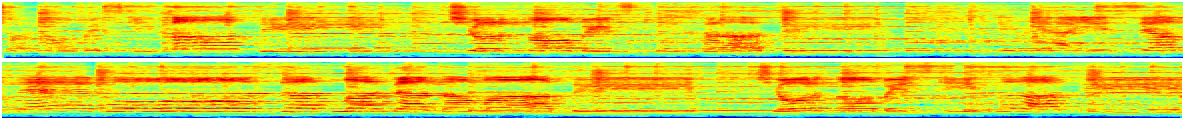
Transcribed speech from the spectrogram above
Чорнобильські хати, чорнобильські хати, дивляється в небо заплакана мати, чорнобильські хати,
